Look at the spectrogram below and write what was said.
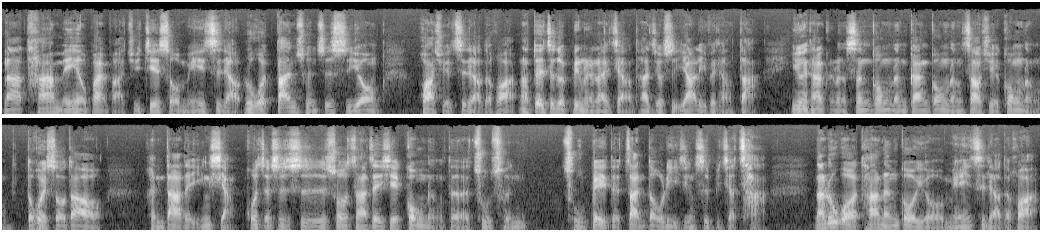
那他没有办法去接受免疫治疗。如果单纯只使用化学治疗的话，那对这个病人来讲，他就是压力非常大，因为他可能肾功能、肝功能、造血功能都会受到很大的影响，或者是是说他这些功能的储存。储备的战斗力已经是比较差，那如果他能够有免疫治疗的话，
